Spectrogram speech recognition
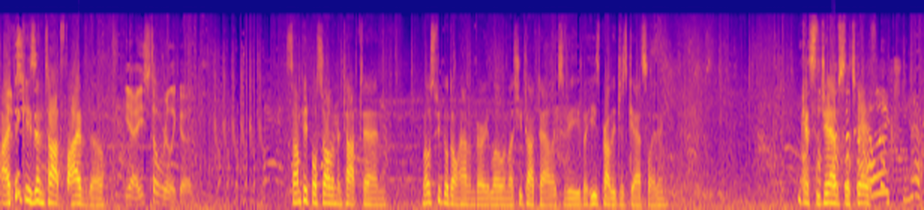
I think he's in top five, though. Yeah, he's still really good. Some people saw him in top 10. Most people don't have him very low unless you talk to Alex V, but he's probably just gaslighting. Gets the jabs, let's go. Alex, no.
